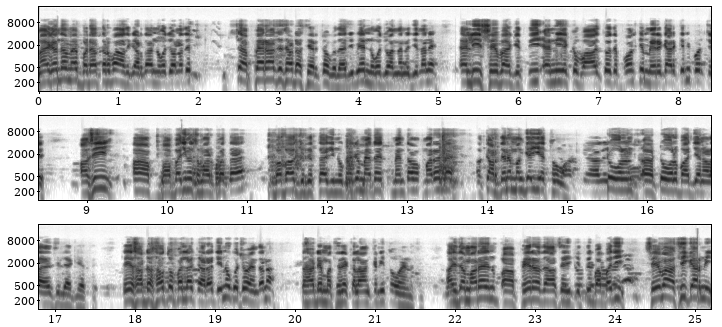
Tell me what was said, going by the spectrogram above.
ਮੈਂ ਕਹਿੰਦਾ ਮੈਂ ਬੜਾ ਧੰਨਵਾਦ ਕਰਦਾ। ਨੌਜਵਾਨਾਂ ਦੇ ਪੈਰਾਂ 'ਚ ਸਾਡਾ ਸਿਰ ਝੁਕਦਾ ਜੀ ਵੀ ਇਹ ਨੌਜਵਾਨਾਂ ਨੇ ਜਿਨ੍ਹਾਂ ਨੇ ਇੰਨੀ ਸੇਵਾ ਕੀਤੀ ਇੰਨੀ ਇੱਕ ਆਵਾਜ਼ ਤੋਂ ਤੇ ਪਹੁੰਚ ਕੇ ਮੇਰੇ ਕਰਕੇ ਨਹੀਂ ਪਹੁੰਚੇ। ਅਸੀਂ ਬਾਬਾ ਜੀ ਨੂੰ ਸਮਰਪਿਤ ਹੈ। ਬਾਬਾ ਗੁਰਦਿੱਤਾ ਜੀ ਨੂੰ ਕਿਉਂਕਿ ਮੈਂ ਤਾਂ ਮੈਂ ਤਾਂ ਮਹਾਰਾਜ ਨੇ ਘਰਦੇ ਨੇ ਮੰਗਿਆ ਹੀ ਇੱਥੋਂ ਆ। ਢੋਲ ਅ, ਢੋਲ ਬਾਜਿਆਂ ਨਾਲ ਆਏ ਸੀ ਲੈ ਕੇ ਇੱਥੇ। ਤੇ ਇਹ ਸਾਡਾ ਸਭ ਤੋਂ ਪਹਿਲਾ ਚਾਰਾ ਜਿਹਨੂੰ ਕੁਝ ਹੋ ਜਾਂਦਾ ਨਾ ਸਾਡੇ ਮੱਥੇ ਦੇ ਕਲੰਕ ਨਹੀਂ ਧੋਣ ਸੀ ਅੱਜ ਤਾਂ ਮਹਾਰਾਜ ਨੂੰ ਫੇਰ ਅਰਦਾਸ ਇਹੀ ਕੀਤੀ, ਬਾਬਾ ਜੀ, ਸੇਵਾ ਅਸੀਂ ਕਰਨੀ,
